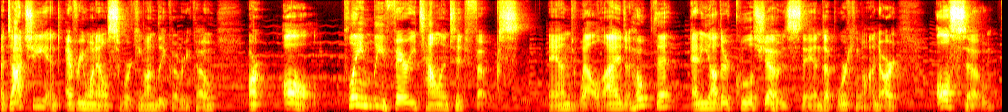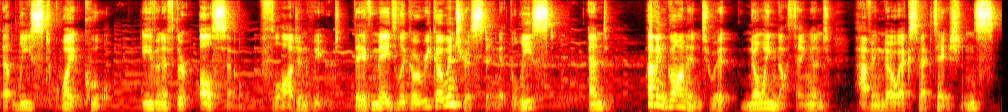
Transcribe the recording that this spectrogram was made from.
Adachi and everyone else working on LycoReco are all plainly very talented folks. And, well, I'd hope that any other cool shows they end up working on are also at least quite cool, even if they're also flawed and weird. They've made LycoReco interesting, at the least, and having gone into it, knowing nothing, and having no expectations,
